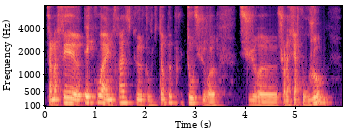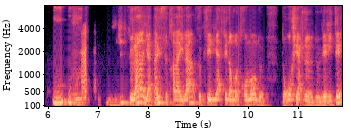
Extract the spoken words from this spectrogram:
ça m'a fait écho à une phrase que, que, vous dites un peu plus tôt sur sur, euh, sur l'affaire Courgeot, où, vous, dites que là, il n'y a pas eu ce travail-là que Clélie a fait dans votre roman de, recherche de, vérité.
